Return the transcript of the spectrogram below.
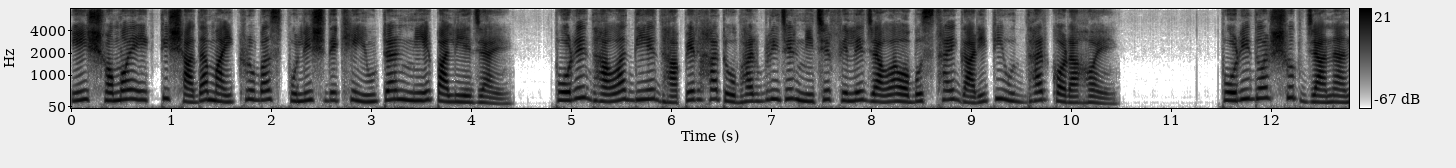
এই সময় একটি সাদা মাইক্রোবাস পুলিশ দেখে ইউটার্ন নিয়ে পালিয়ে যায়। পরে ধাওয়া দিয়ে ধাপেরহাট ওভারব্রিজের নিচে ফেলে যাওয়া অবস্থায় গাড়িটি উদ্ধার করা হয়। পরিদর্শক জানান,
